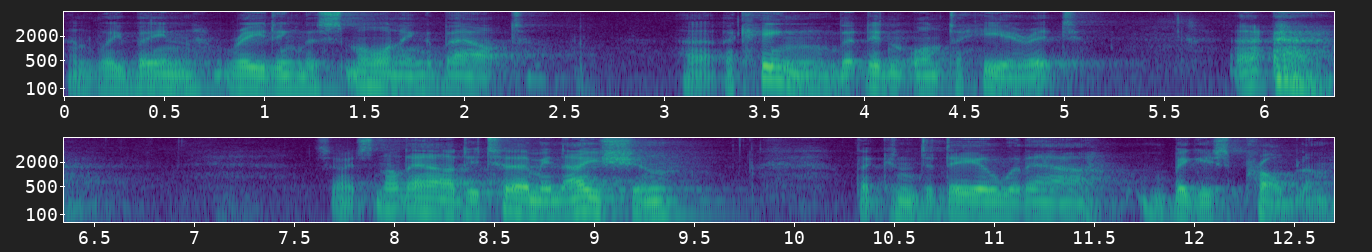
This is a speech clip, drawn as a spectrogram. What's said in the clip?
And we've been reading this morning about uh, a king that didn't want to hear it. so it's not our determination that can deal with our biggest problem.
